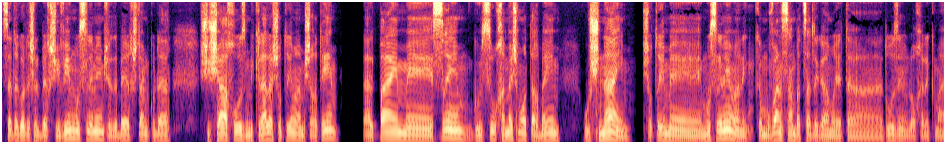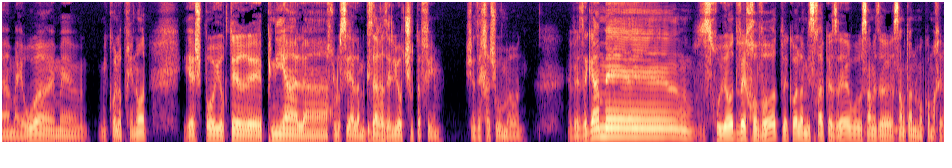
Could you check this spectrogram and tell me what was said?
סדר גודל של בערך 70 מוסלמים, שזה בערך 2.6 אחוז מכלל השוטרים המשרתים, ב-2020 גויסו 542 שוטרים אה, מוסלמים, אני כמובן שם בצד לגמרי את הדרוזים, הם לא חלק מה, מהאירוע, הם אה, מכל הבחינות. יש פה יותר אה, פנייה לאוכלוסייה, למגזר הזה, להיות שותפים, שזה חשוב מאוד. וזה גם אה, זכויות וחובות, וכל המשחק הזה, הוא שם, את זה, שם אותנו במקום אחר.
